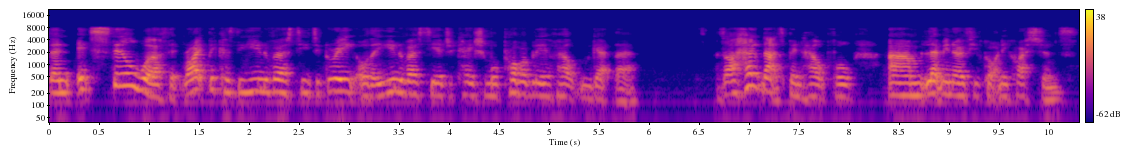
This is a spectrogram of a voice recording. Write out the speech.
then it's still worth it, right? Because the university degree or their university education will probably have helped them get there. So I hope that's been helpful. Um, let me know if you've got any questions.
